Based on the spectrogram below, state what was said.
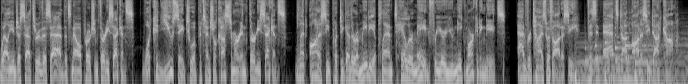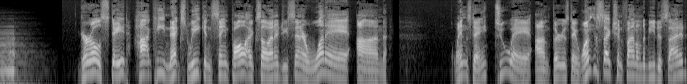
Well, you just sat through this ad that's now approaching 30 seconds. What could you say to a potential customer in 30 seconds? Let Odyssey put together a media plan tailor made for your unique marketing needs. Advertise with Odyssey. Visit ads.odyssey.com. Girls State Hockey next week in St. Paul Xcel Energy Center 1A on Wednesday, 2A on Thursday. One section final to be decided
